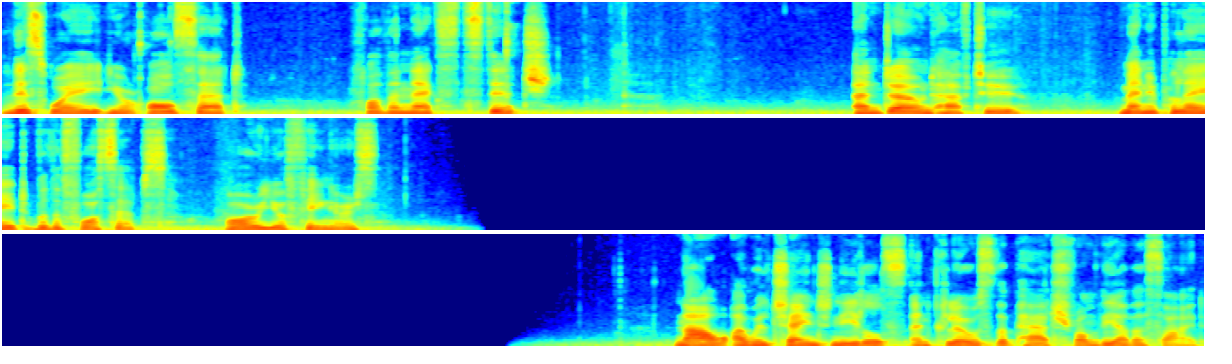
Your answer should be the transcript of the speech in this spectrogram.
This way you're all set for the next stitch and don't have to manipulate with the forceps or your fingers. Now I will change needles and close the patch from the other side.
